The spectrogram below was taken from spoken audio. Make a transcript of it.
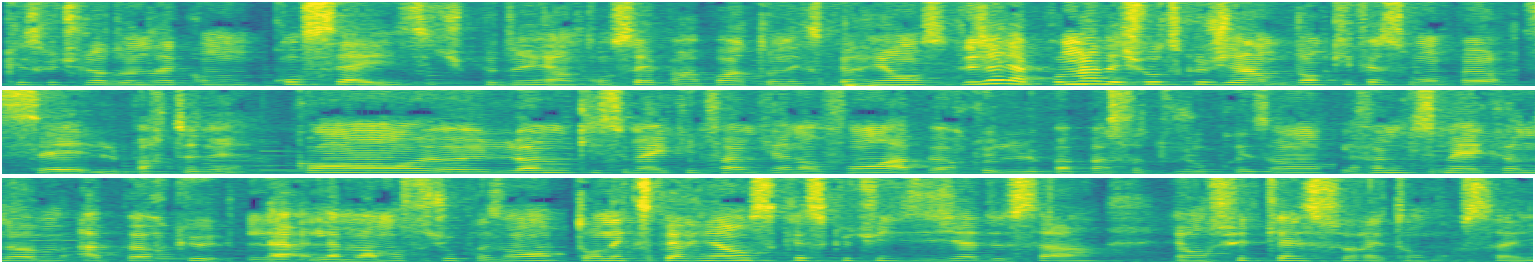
Qu'est-ce que tu leur donnerais comme conseil Si tu peux donner un conseil par rapport à ton expérience? Déjà, la première des choses que j'ai, donc qui fait souvent peur, c'est le partenaire. Quand euh, l'homme qui se met avec une femme qui a un enfant a peur que le papa soit toujours présent, la femme qui se met avec un homme a peur que la, la maman soit toujours présente. Ton expérience, qu'est-ce que tu dis déjà de ça? Et ensuite, quel serait ton conseil?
